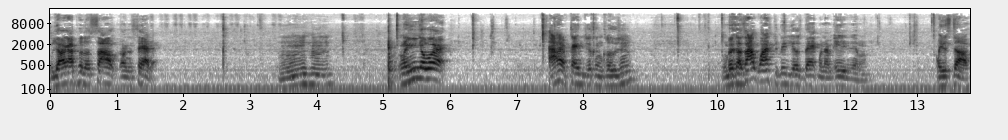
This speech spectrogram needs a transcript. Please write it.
Y'all gotta put a salt on the salad. Mm-hmm. And you know what? I have came to the conclusion because I watched the videos back when I'm editing them. and stuff.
